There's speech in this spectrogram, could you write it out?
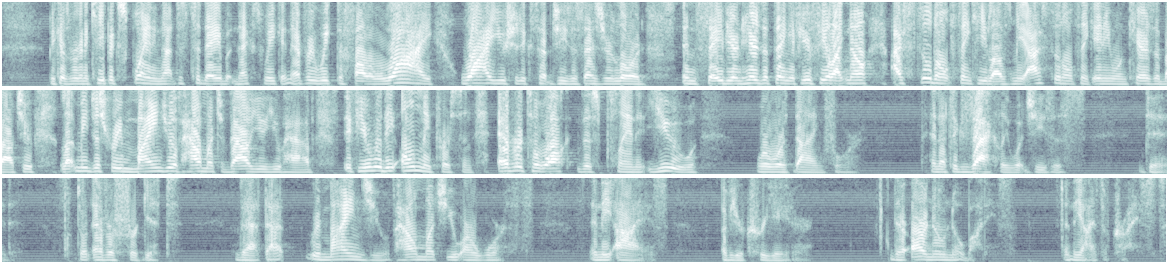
because we're going to keep explaining, not just today, but next week and every week to follow, why, why you should accept Jesus as your Lord and Savior. And here's the thing if you feel like, no, I still don't think He loves me, I still don't think anyone cares about you, let me just remind you of how much value you have. If you were the only person ever to walk this planet, you were worth dying for. And that's exactly what Jesus did. Don't ever forget that. That reminds you of how much you are worth in the eyes of your Creator. There are no nobodies in the eyes of Christ.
